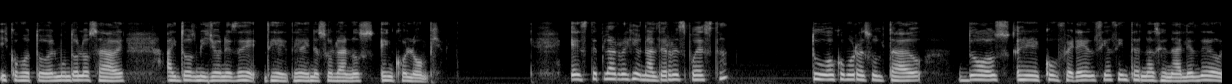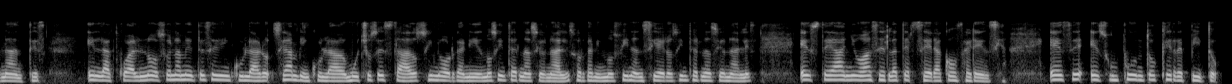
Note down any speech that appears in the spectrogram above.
y como todo el mundo lo sabe, hay dos millones de, venezolanos en Colombia. Este plan regional de respuesta tuvo como resultado dos eh, conferencias internacionales de donantes en la cual no solamente se han vinculado muchos estados, sino organismos internacionales, organismos financieros internacionales. Este año va a ser la tercera conferencia. Ese es un punto que, repito,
